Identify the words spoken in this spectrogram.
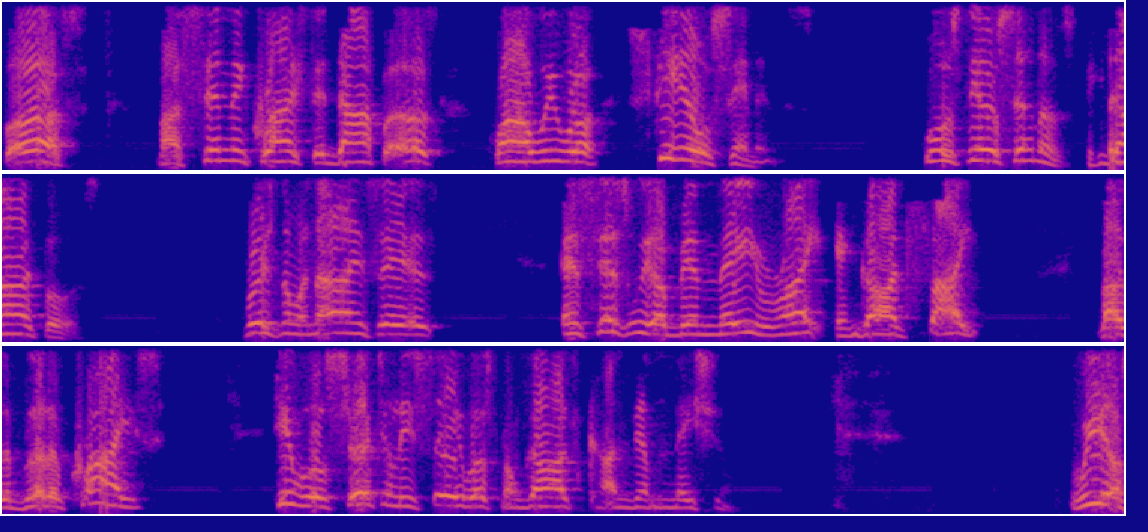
for us by sending Christ to die for us while we were still sinners. We were still sinners. He died for us. Verse number 9 says, and since we have been made right in God's sight by the blood of Christ, he will certainly save us from God's condemnation. We are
